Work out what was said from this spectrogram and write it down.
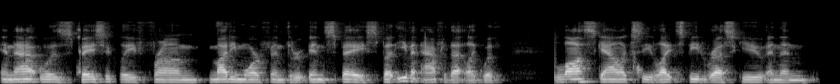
and that was basically from Mighty Morphin through In Space. But even after that, like with Lost Galaxy, Lightspeed Rescue, and then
